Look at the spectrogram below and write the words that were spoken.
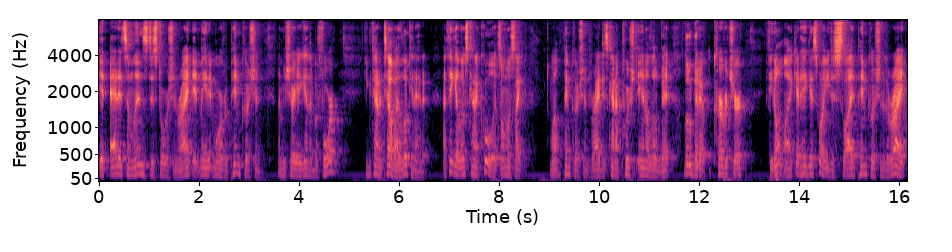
it added some lens distortion, right? It made it more of a pin cushion. Let me show you again the before. You can kind of tell by looking at it. I think it looks kind of cool. It's almost like, well, pin cushioned, right? It's kind of pushed in a little bit, a little bit of curvature. If you don't like it, hey, guess what? You just slide pin cushion to the right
